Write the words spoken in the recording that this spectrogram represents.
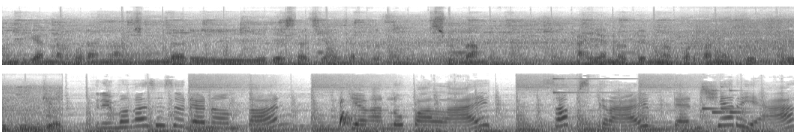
Demikian laporan langsung dari Desa Ciater Subang. Ahyan Nurdin melaporkan untuk Tribun Jat. Terima kasih sudah nonton. Jangan lupa like, subscribe, dan share ya.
